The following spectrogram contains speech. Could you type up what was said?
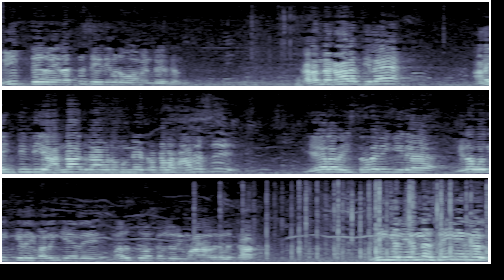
நீட் தேர்வை ரத்து செய்து விடுவோம் என்றீர்கள். கடந்த காலத்தில் அனைத்திந்திய அண்ணா திராவிட முன்னேற்ற கழக அரசு ஏழரை சதவிகித இடஒதுக்கீடை வழங்கியது மருத்துவக் கல்லூரி மாணவர்களுக்காக. நீங்கள் என்ன செய்வீர்கள்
